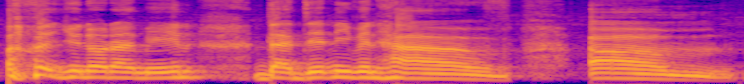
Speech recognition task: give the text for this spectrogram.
you know what I mean? That didn't even have um,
